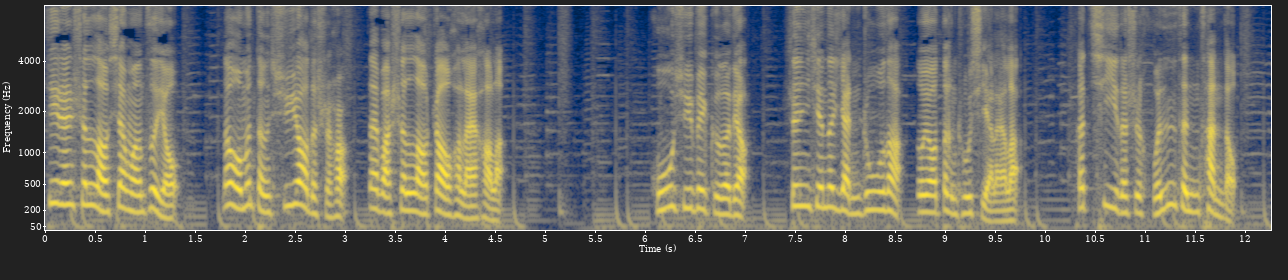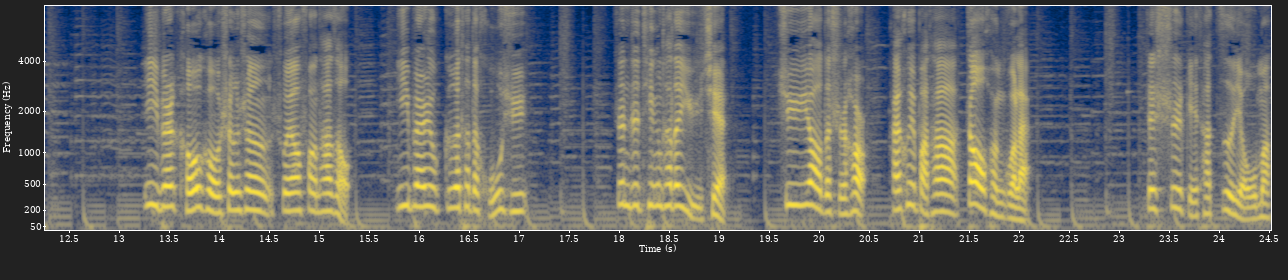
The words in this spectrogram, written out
既然申老向往自由，那我们等需要的时候再把申老召唤来好了。胡须被割掉，神仙的眼珠子都要瞪出血来了，他气的是浑身颤抖，一边口口声声说要放他走，一边又割他的胡须。甚至听他的语气，需要的时候还会把他召唤过来。这是给他自由吗？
